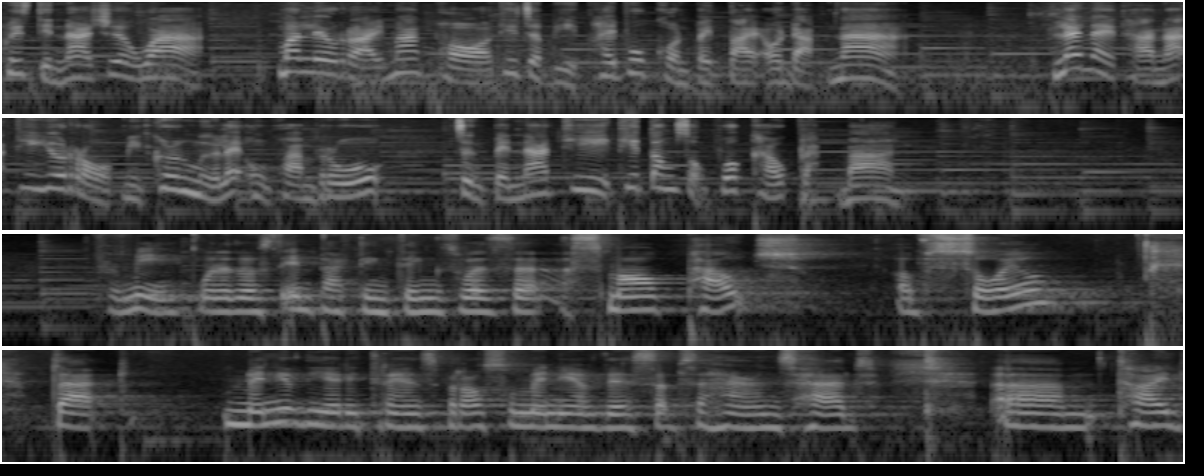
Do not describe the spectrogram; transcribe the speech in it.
คริสติน่าเชื่อว่ามันเลวร้ายมากพอที่จะบีบให้ผู้คนไปตายเอาดับหน้า และในฐานะที่ยุโรปมีเครื่องมือและองค์ความรู้ จึงเป็นหน้าที่ที่ต้องส่งพวกเขากลับบ้าน For me, one of those impacting things was a, a small pouch of soil that many of the Eritreans, but also many of the sub Saharans, had um, tied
